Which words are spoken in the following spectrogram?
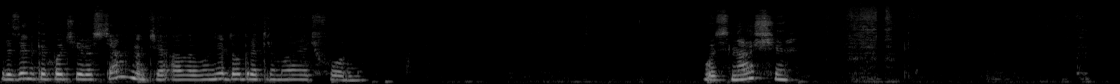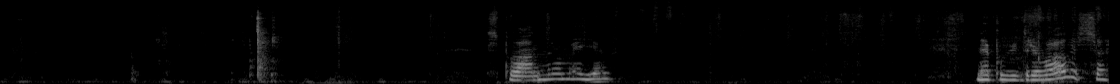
Резинки хоч і розтягнуті, але вони добре тримають форму. Ось наші. З планерами є. Не повідривалися.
